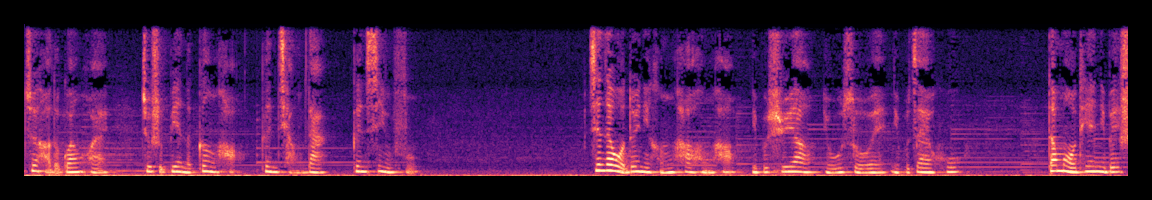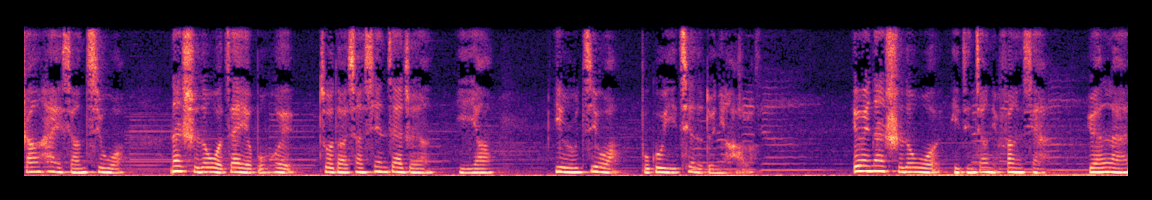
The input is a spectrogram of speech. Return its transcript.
最好的关怀，就是变得更好、更强大、更幸福。现在我对你很好很好，你不需要，你无所谓，你不在乎。当某天你被伤害，想起我，那时的我再也不会做到像现在这样一样，一如既往不顾一切的对你好了。因为那时的我已经将你放下，原来。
